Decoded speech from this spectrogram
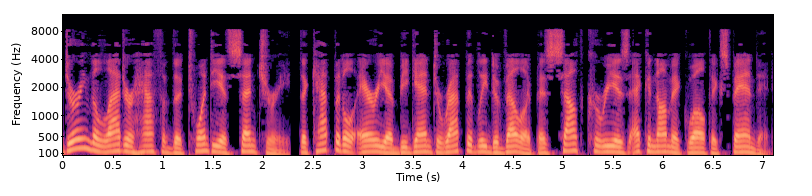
During the latter half of the 20th century, the capital area began to rapidly develop as South Korea's economic wealth expanded.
